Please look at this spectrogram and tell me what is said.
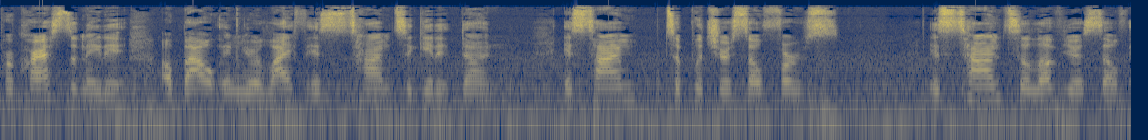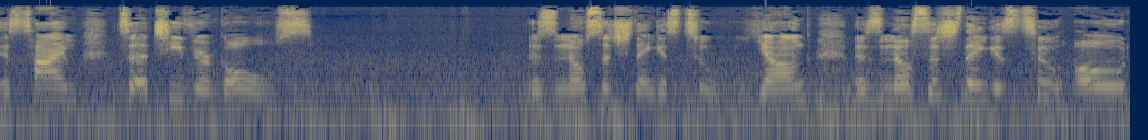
procrastinated about in your life it's time to get it done. It's time to put yourself first. It's time to love yourself. It's time to achieve your goals there's no such thing as too young. There's no such thing as too old.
